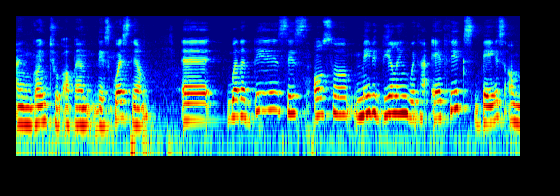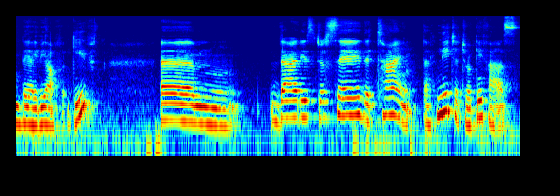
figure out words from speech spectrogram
I'm going to open this question, uh, whether this is also maybe dealing with ethics based on the idea of gift. Um, that is to say, the time that literature gives us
